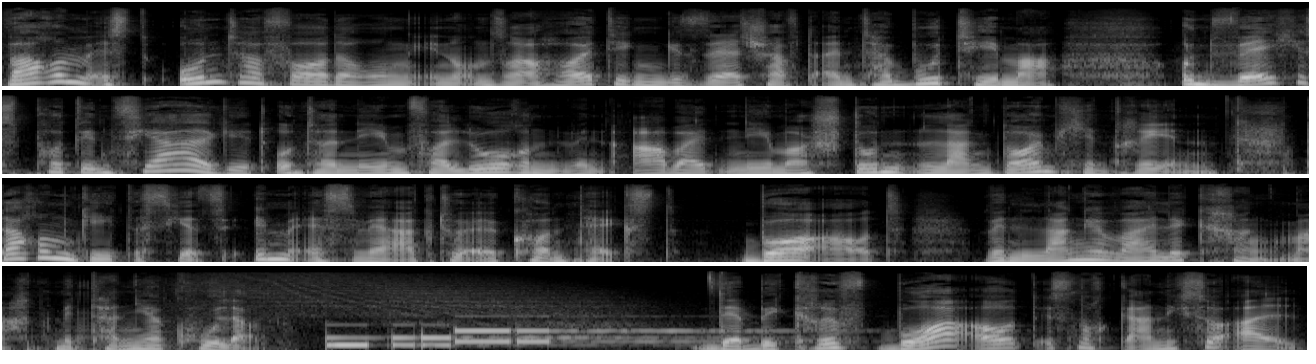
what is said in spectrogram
Warum ist Unterforderung in unserer heutigen Gesellschaft ein Tabuthema? Und welches Potenzial geht Unternehmen verloren, wenn Arbeitnehmer stundenlang Däumchen drehen? Darum geht es jetzt im SWR aktuell Kontext. Bore-out, wenn Langeweile krank macht mit Tanja Kohler. Der Begriff Bore-out ist noch gar nicht so alt.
